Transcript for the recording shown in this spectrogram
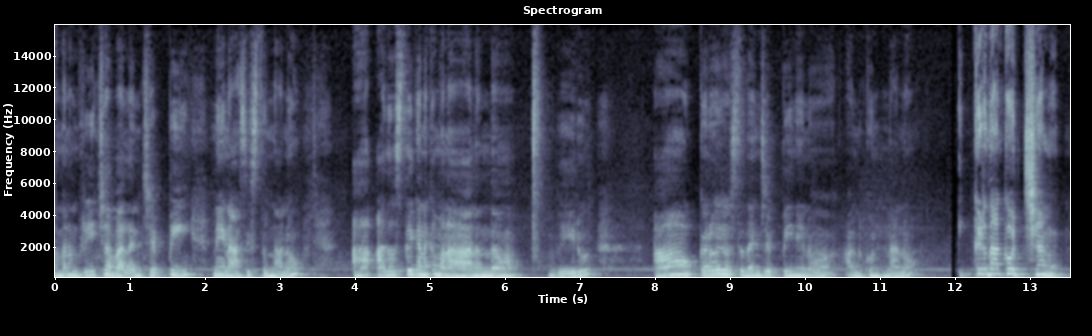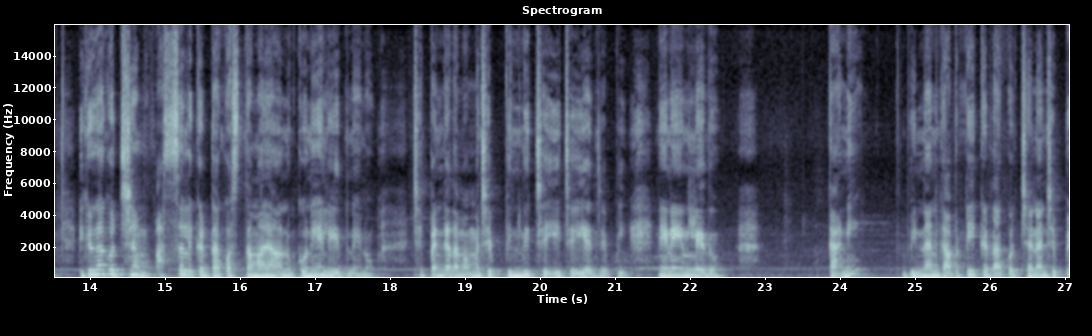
మనం రీచ్ అవ్వాలని చెప్పి నేను ఆశిస్తున్నాను. అది వస్తే కనుక మన ఆనందం వేరు. ఆ ఒక్కరోజు వస్తుందని చెప్పి నేను అనుకుంటున్నాను. ఇక్కడ దాకా వచ్చాము. ఇక్కడ దాకా వచ్చాము. అస్సలు ఇక్కడ దాకా వస్తామని అనుకునే లేదు నేను. చెప్పాను కదా మా అమ్మ చెప్పింది చెయ్యి చెయ్యి అని చెప్పి. నేనేం లేదు. కానీ విన్నాను కాబట్టి ఇక్కడ దాకా వచ్చానని చెప్పి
